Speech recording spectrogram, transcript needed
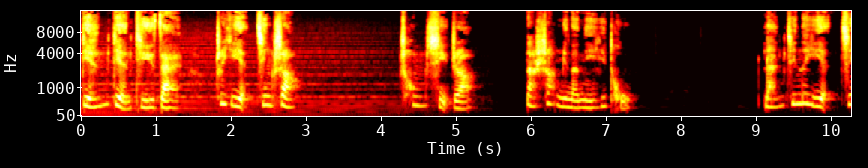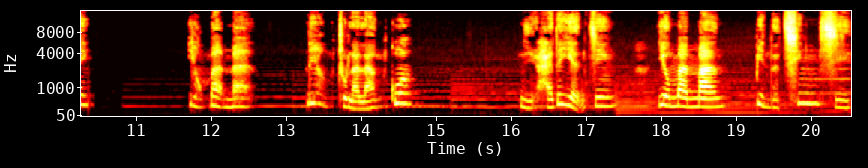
点点滴在这眼睛上，冲洗着那上面的泥土。蓝鲸的眼睛又慢慢亮出了蓝光，女孩的眼睛又慢慢变得清晰。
